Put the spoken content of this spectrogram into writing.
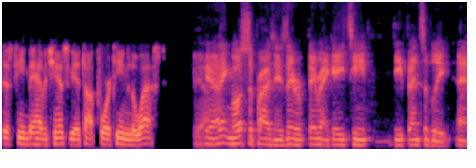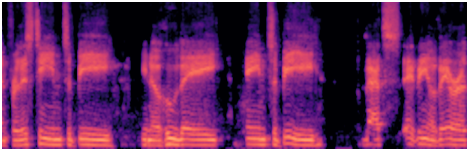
this team may have a chance to be a top four team in the West. Yeah, yeah I think most surprising is they they rank 18th defensively, and for this team to be you know who they aim to be, that's you know they are a,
